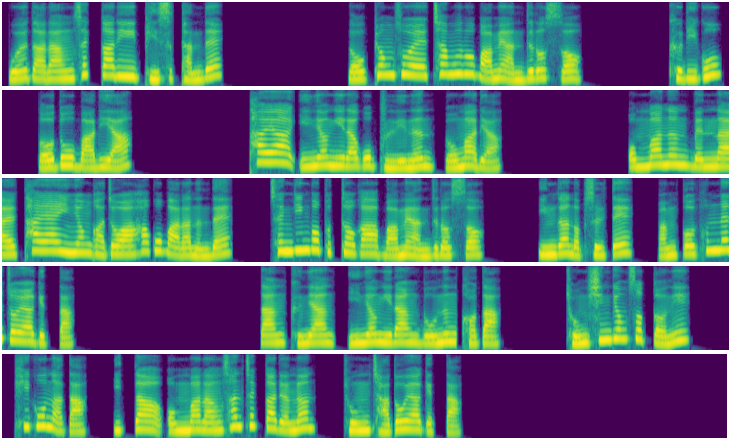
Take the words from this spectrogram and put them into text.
왜 나랑 색깔이 비슷한데? 너 평소에 참으로 맘에 안 들었어. 그리고 너도 말이야. 타야 인형이라고 불리는 너 말이야. 엄마는 맨날 타야 인형 가져와 하고 말하는데 생긴 것부터가 맘에 안 들었어. 인간 없을 때 맘껏 혼내줘야겠다. 난 그냥 인형이랑 노는 거다. 좀 신경 썼더니 피곤하다. 이따 엄마랑 산책 가려면 좀 자둬야겠다.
